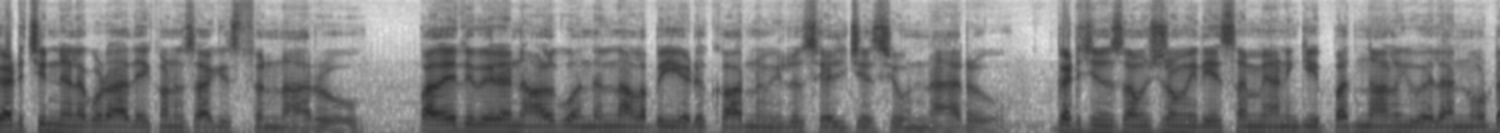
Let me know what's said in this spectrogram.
గడిచిన నెల కూడా అదే కొనసాగిస్తున్నారు. పదహైదు వేల నాలుగు వందల నలభై ఏడు కార్ను వీళ్ళు సేల్ చేసి ఉన్నారు. గడిచిన సంవత్సరం ఇదే సమయానికి పద్నాలుగు వేల నూట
